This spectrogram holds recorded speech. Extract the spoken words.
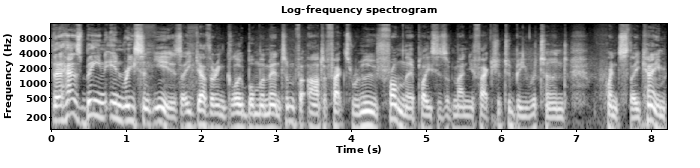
There has been in recent years a gathering global momentum for artefacts removed from their places of manufacture to be returned whence they came.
